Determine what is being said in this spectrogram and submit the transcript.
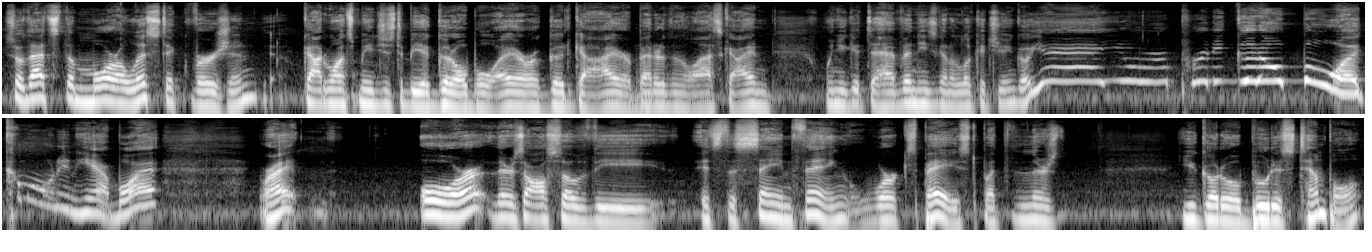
So that's the moralistic version. Yeah. God wants me just to be a good old boy or a good guy or better than the last guy. And when you get to heaven, he's going to look at you and go, Yeah, you're a pretty good old boy. Come on in here, boy. Right? Or there's also the, it's the same thing, works based, but then there's, you go to a Buddhist temple,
